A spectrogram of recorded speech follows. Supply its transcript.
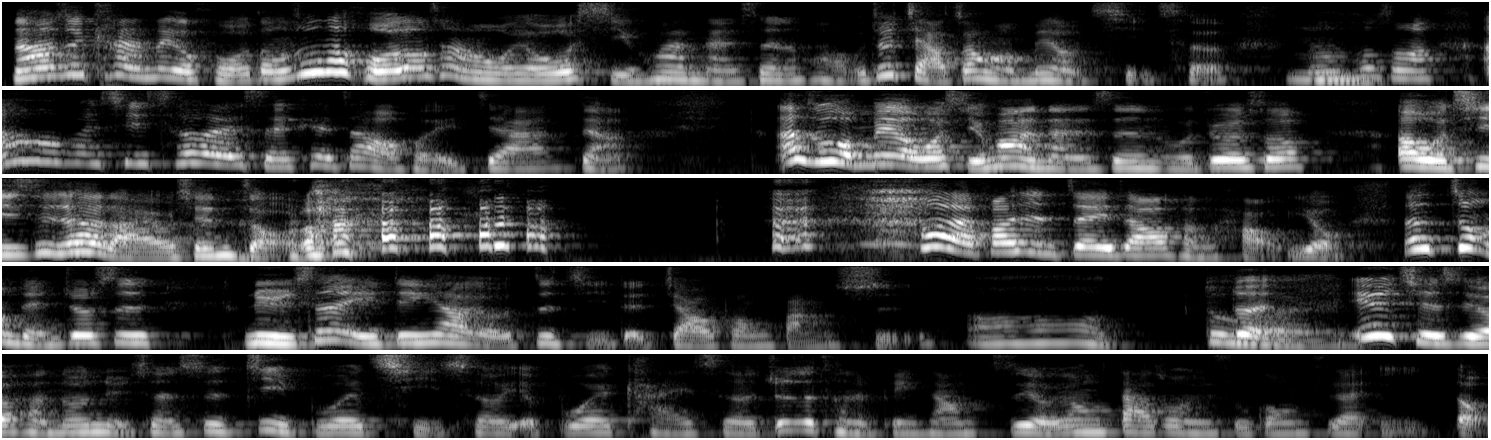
然后就看那个活动。如果活动上我有我喜欢的男生的话，我就假装我没有骑车，然后说什么、嗯、啊，我没骑车诶，谁可以载我回家？这样。那、如果没有我喜欢的男生，我就会说，哦，我骑车就来，我先走了。后来发现这一招很好用，那重点就是女生一定要有自己的交通方式哦。对，因为其实有很多女生是既不会骑车也不会开车，就是可能平常只有用大众运输工具在移动。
